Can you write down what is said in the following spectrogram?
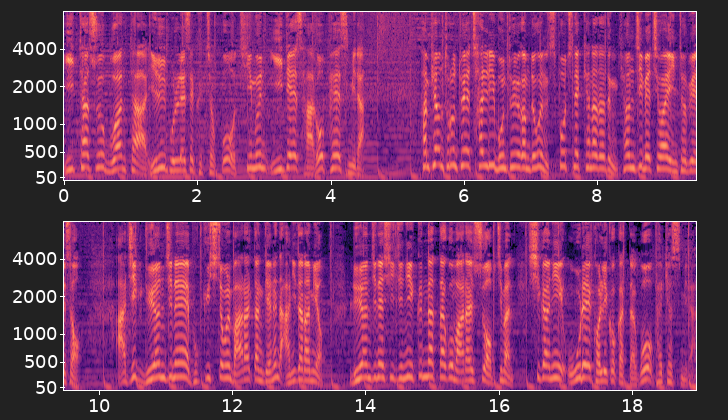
2타수 무안타 1볼넷에 그쳤고 팀은 2대 4로 패했습니다. 한편 토론토의 찰리 몬토요 감독은 스포츠넷 캐나다 등 현지 매체와의 인터뷰에서 아직 류현진의 복귀 시점을 말할 단계는 아니다라며 류현진의 시즌이 끝났다고 말할 수 없지만 시간이 오래 걸릴 것 같다고 밝혔습니다.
